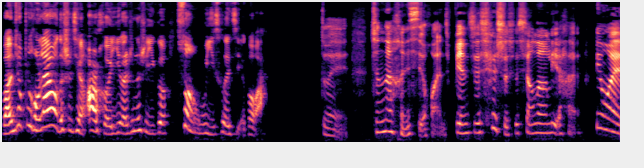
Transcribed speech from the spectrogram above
完全不同 level 的事情二合一了，真的是一个算无一策的结构啊。对，真的很喜欢编剧，确实是相当厉害。另外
